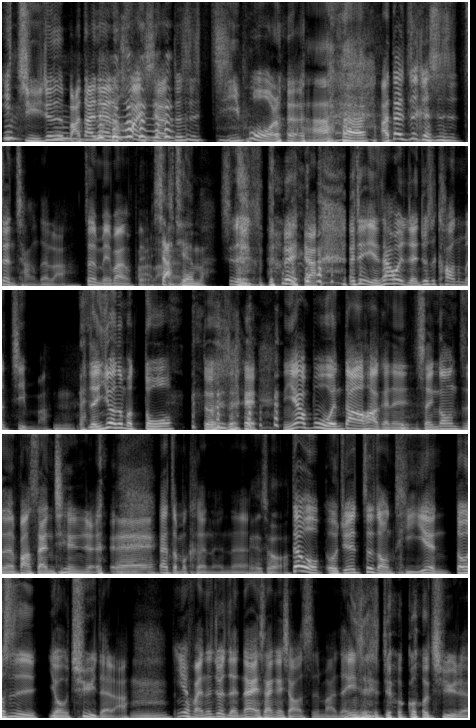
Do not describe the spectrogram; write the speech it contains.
一举就是把大家的幻想就是击破了啊！啊，但这个是正常的啦，这没办法。夏天嘛，是，对呀、啊。而且演唱会人就是靠那么近嘛，人又那么多，对不对？你要不闻到的话，可能神宫只能放三千人，那怎么可能呢？没错。但我我觉得这种体验都是有趣的啦，嗯，因为反正就忍耐三个小时嘛，忍一忍就过去了。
